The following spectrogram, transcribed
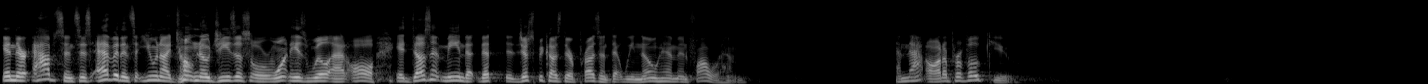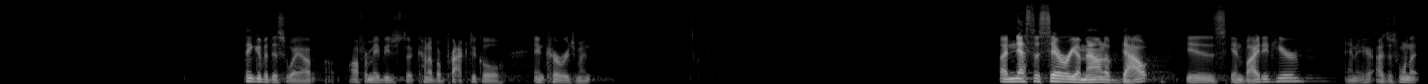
in their absence is evidence that you and I don't know Jesus or want his will at all, it doesn't mean that, that just because they're present that we know him and follow him. And that ought to provoke you. Think of it this way. I'll offer maybe just a kind of a practical encouragement. A necessary amount of doubt is invited here. And I just want to,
